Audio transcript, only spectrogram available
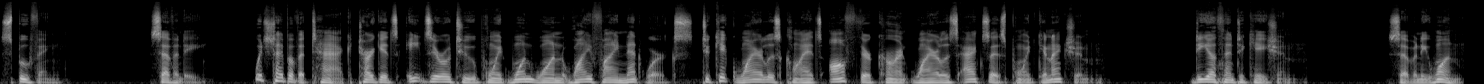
Spoofing. 70. Which type of attack targets 802.11 Wi Fi networks to kick wireless clients off their current wireless access point connection? Deauthentication. 71.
